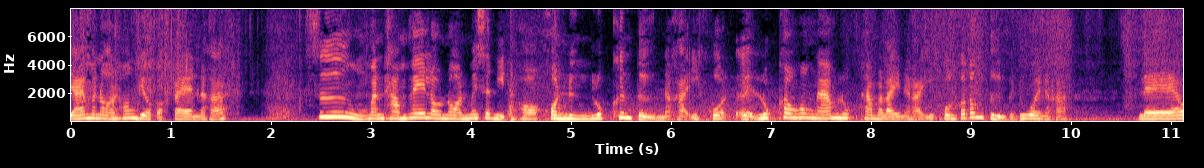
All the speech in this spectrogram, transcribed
ย้ายมานอนห้องเดียวกับแฟนนะคะ ซึ่งมันทำให้เรานอนไม่สนิทพอคนหนึ่งลุกขึ้นตื่นนะคะ อีกคนเออลุกเข้าห้องน้ำลุกทำอะไรนะคะ อีกคนก็ต้องตื่นไปด้วยนะคะ แล้ว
